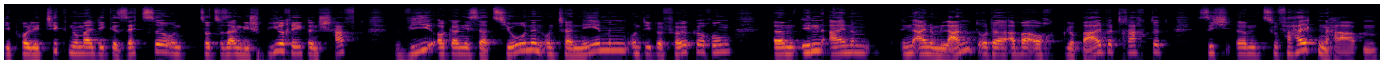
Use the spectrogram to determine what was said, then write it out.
die Politik nun mal die Gesetze und sozusagen die Spielregeln schafft, wie Organisationen, Unternehmen und die Bevölkerung ähm, in einem in einem Land oder aber auch global betrachtet sich ähm, zu verhalten haben,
